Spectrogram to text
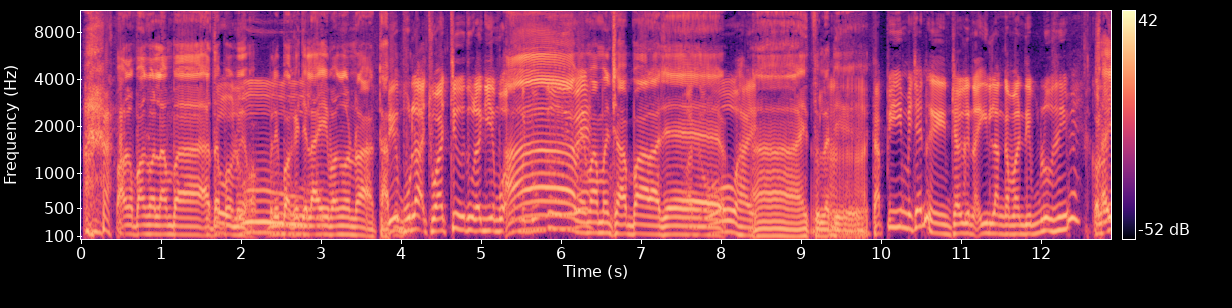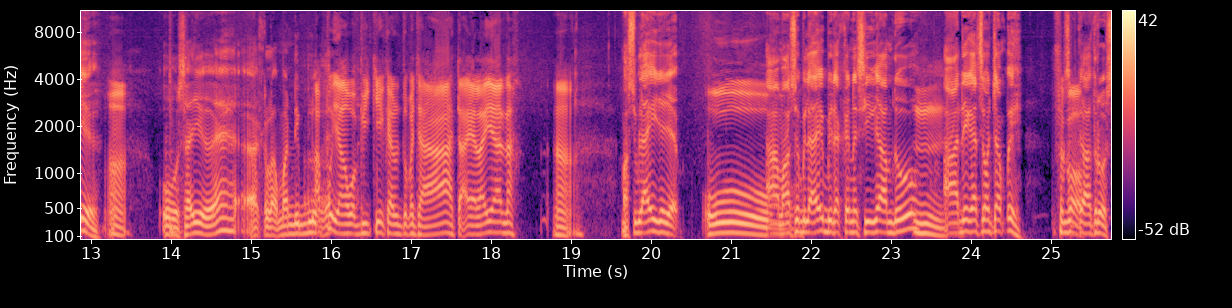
Bangun-bangun lambat Ataupun Betul. boleh buat kerja lain bangun lah. Tapi Dia pula cuaca tu lagi yang buat. Ah, eh. memang mencabar lah je. Aduh, hai. Ah, itulah dia. Ah, tapi macam mana cara nak hilangkan Monday Blues ni? Meh? Saya? Ah. Oh, saya eh ah, kalau mandi blue Apa eh, yang awak fikirkan untuk macam ah, tak payah layan lah. Ah. masuk bilik air je je. Oh. Ah, masuk bilik air bila kena siram tu, Hmm. ah dia rasa macam eh Segar. Segar terus.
